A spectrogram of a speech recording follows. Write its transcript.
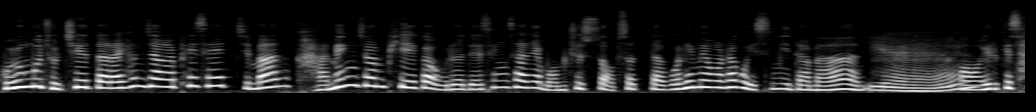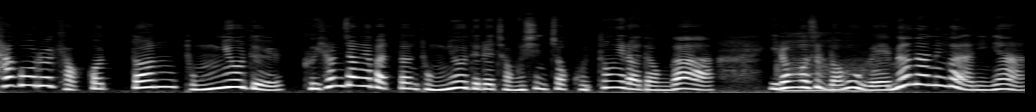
고용부 조치에 따라 현장을 폐쇄했지만 가맹점 피해가 우려돼 생산을 멈출 수 없었다고 해명을 하고 있습니다만 예. 어, 이렇게 사고를 겪었던 동료들 그 현장에 봤던 동료들의 정신적 고통이라던가 이런 아. 것을 너무 외면하는 건 아니냐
